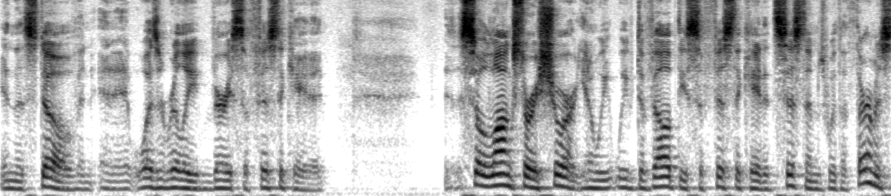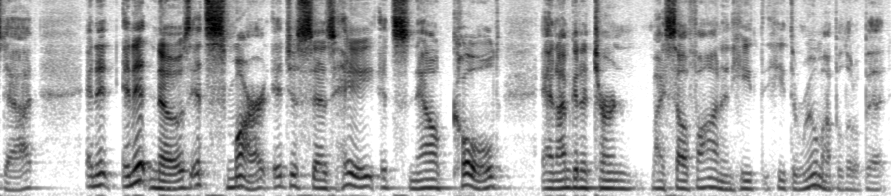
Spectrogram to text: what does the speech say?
in the stove, and, and it wasn't really very sophisticated. So long story short, you know, we we've developed these sophisticated systems with a thermostat and it and it knows it's smart. It just says, "Hey, it's now cold, and I'm going to turn myself on and heat heat the room up a little bit."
